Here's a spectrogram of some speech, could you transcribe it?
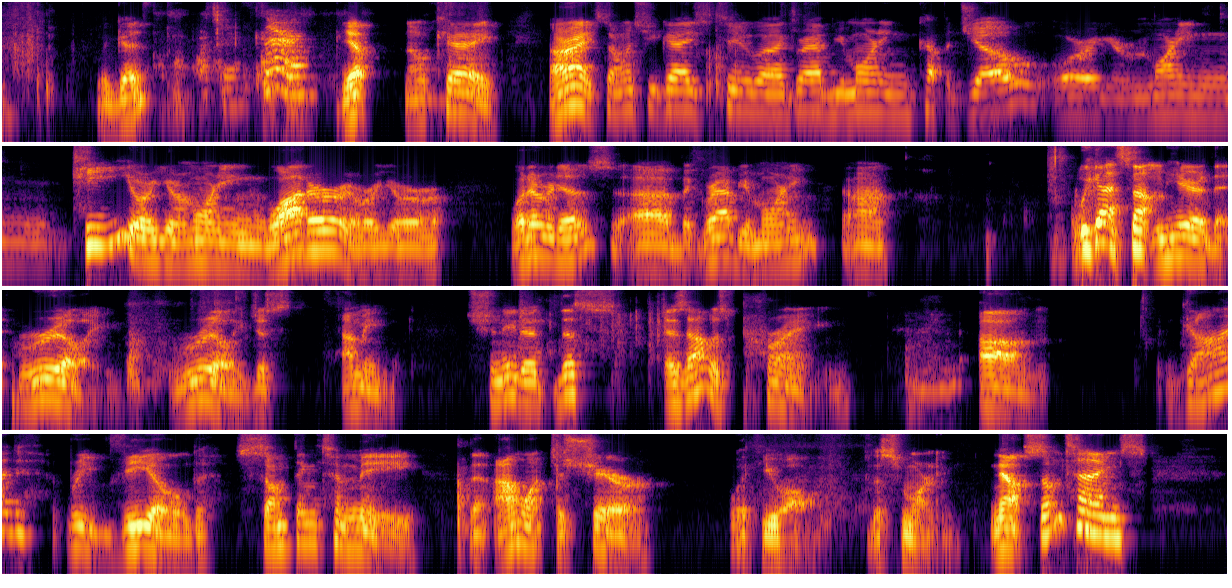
We good? Yes, sir. Yep. Okay. All right. So I want you guys to uh, grab your morning cup of Joe or your morning tea or your morning water or your whatever it is. Uh, but grab your morning. Uh, we got something here that really, really just, I mean, Shanita, this, as I was praying, um, God revealed something to me that I want to share with you all this morning. Now, sometimes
